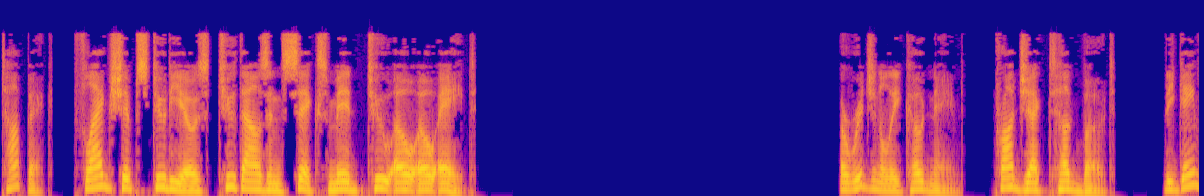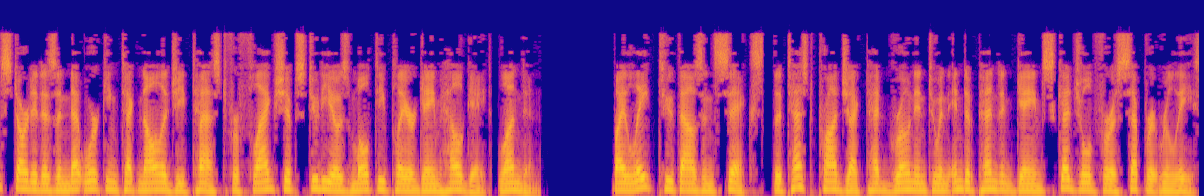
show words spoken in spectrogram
Topic: Flagship Studios 2006 mid 2008. Originally codenamed Project Tugboat, the game started as a networking technology test for Flagship Studios' multiplayer game Hellgate, London. By late 2006, the test project had grown into an independent game scheduled for a separate release.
